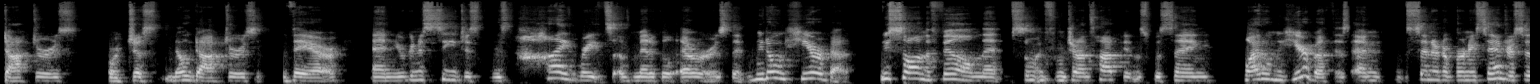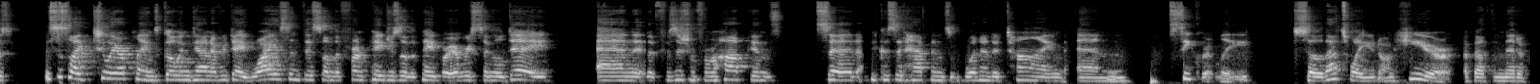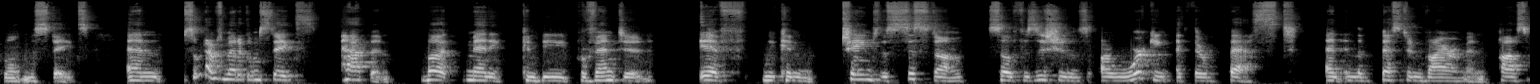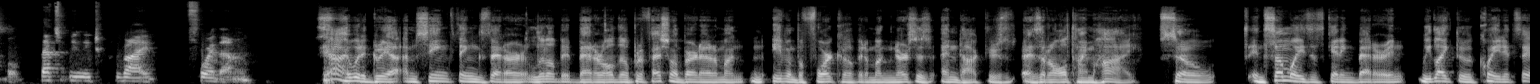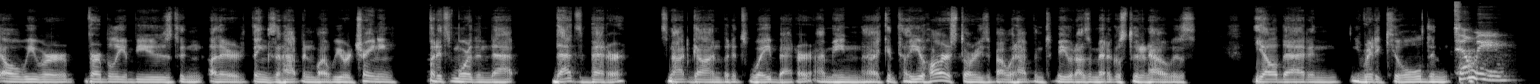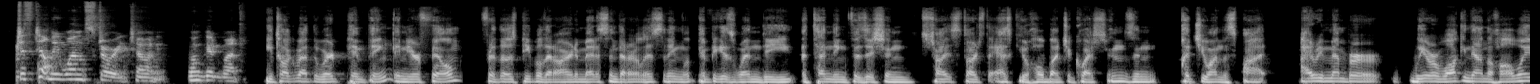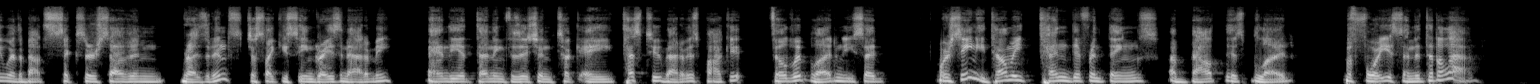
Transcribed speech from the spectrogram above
doctors or just no doctors there. And you're going to see just these high rates of medical errors that we don't hear about. We saw in the film that someone from Johns Hopkins was saying, Why don't we hear about this? And Senator Bernie Sanders says, this is like two airplanes going down every day. Why isn't this on the front pages of the paper every single day? And the physician from Hopkins said, because it happens one at a time and secretly. So that's why you don't hear about the medical mistakes. And sometimes medical mistakes happen, but many can be prevented if we can change the system so physicians are working at their best and in the best environment possible. That's what we need to provide for them. Yeah, I would agree. I'm seeing things that are a little bit better, although professional burnout among even before COVID among nurses and doctors at an all time high. So in some ways it's getting better. And we like to equate it, say, oh, we were verbally abused and other things that happened while we were training, but it's more than that. That's better. It's not gone, but it's way better. I mean, I could tell you horror stories about what happened to me when I was a medical student, how I was yelled at and ridiculed. And tell me, just tell me one story, Tony. One good one. You talk about the word pimping in your film. For those people that aren't in medicine that are listening, pimping is when the attending physician tries, starts to ask you a whole bunch of questions and put you on the spot. I remember we were walking down the hallway with about six or seven residents, just like you see in Grey's Anatomy. And the attending physician took a test tube out of his pocket filled with blood. And he said, Orsini, tell me 10 different things about this blood before you send it to the lab.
